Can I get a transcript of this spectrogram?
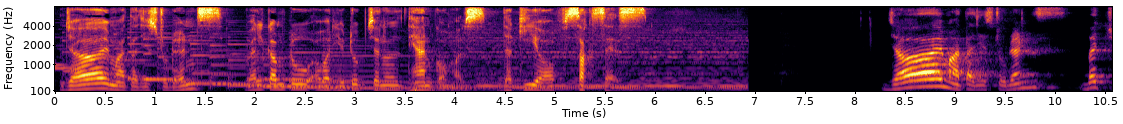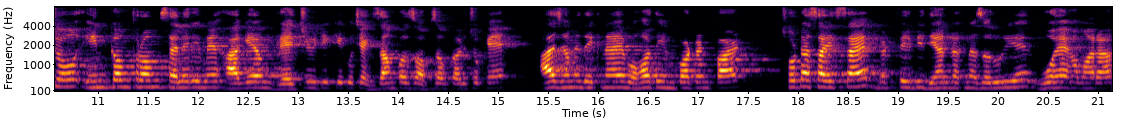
जय माता जी students welcome to our YouTube channel ध्यान commerce the key of success जय माता जी स्टूडेंट्स बच्चों इनकम फ्रॉम सैलरी में आगे हम ग्रेजुएटी के कुछ एग्जांपल्स ऑब्ज़र्व कर चुके हैं। आज हमें देखना है बहुत ही इंपॉर्टेंट पार्ट छोटा सा हिस्सा है बट फिर भी ध्यान रखना ज़रूरी है, वो है हमारा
